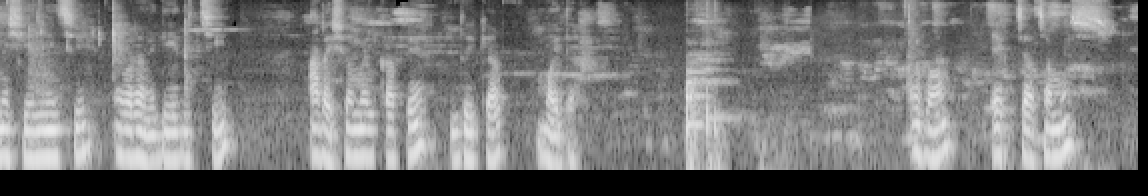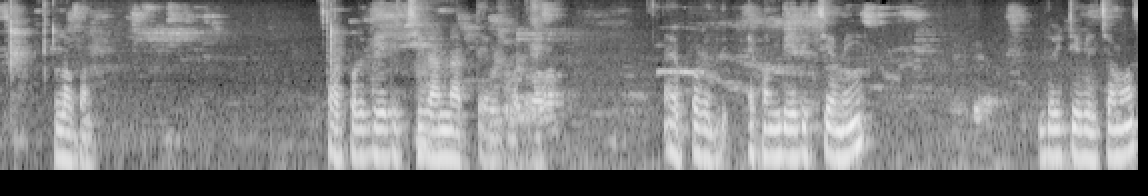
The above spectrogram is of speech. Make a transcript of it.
মিশিয়ে নিয়েছি। এবার আমি দিয়ে দিচ্ছি আড়াইশো এম কাপে দুই কাপ ময়দা এবং এক চা চামচ লবণ। তারপরে দিয়ে দিচ্ছি রান্নার তেল। এরপরে এখন দিয়ে দিচ্ছি আমি দুই টেবিল চামচ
